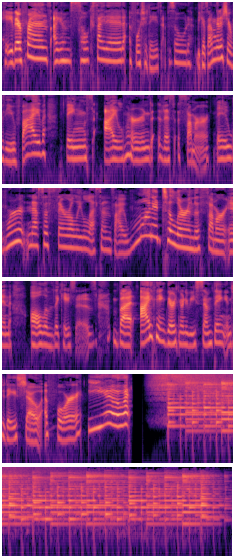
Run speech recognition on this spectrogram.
Hey there, friends. I am so excited for today's episode because I'm going to share with you five things I learned this summer. They weren't necessarily lessons I wanted to learn this summer in all of the cases, but I think there's going to be something in today's show for you.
